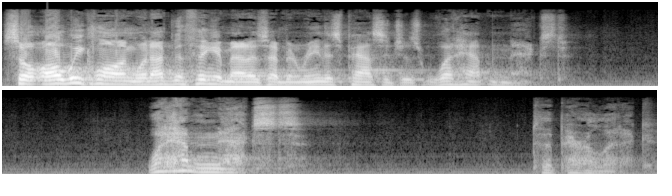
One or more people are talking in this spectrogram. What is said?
So, all week long, what I've been thinking about as I've been reading this passage is what happened next? What happened next to the paralytic?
